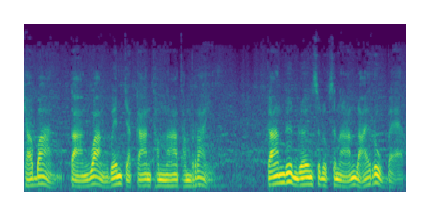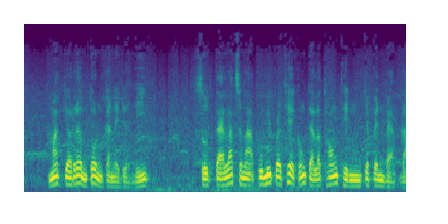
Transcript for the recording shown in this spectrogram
ชาวบ้านต่างว่างเว้นจากการทำนาทำไร่ การรื่นเริงสนุกสนานหลายรูปแบบ มักจะเริ่มต้นกันในเดือนนี้ สุดแต่ลักษณะภูมิประเทศของแต่ละท้องถิ่นจะเป็นแบบใด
